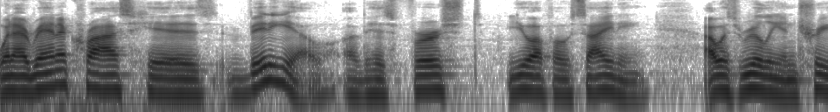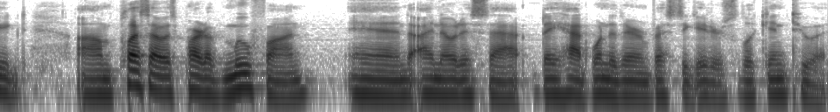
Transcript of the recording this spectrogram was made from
When I ran across his video of his first UFO sighting, I was really intrigued. Um, plus, I was part of MUFON, and I noticed that they had one of their investigators look into it.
